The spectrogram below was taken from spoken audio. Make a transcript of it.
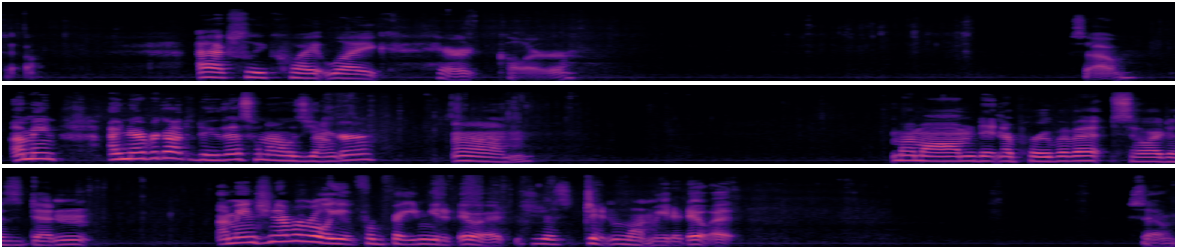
So. I actually quite like hair color. So. I mean, I never got to do this when I was younger. Um, my mom didn't approve of it, so I just didn't. I mean, she never really forbade me to do it. She just didn't want me to do it. So.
